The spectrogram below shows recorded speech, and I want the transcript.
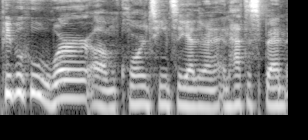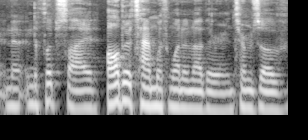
People who were um, quarantined together and, and had to spend, in the, in the flip side, all their time with one another in terms of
